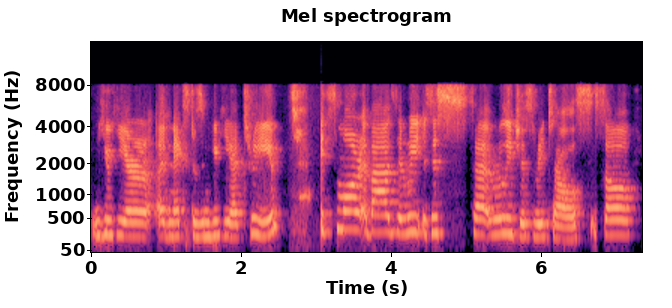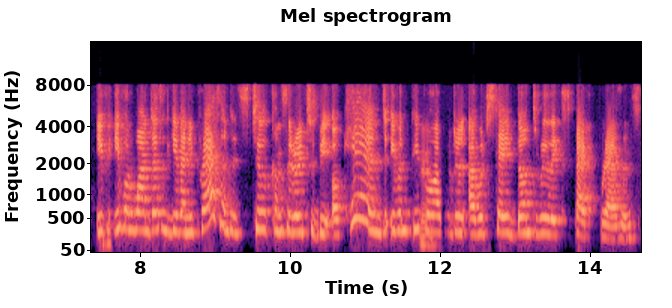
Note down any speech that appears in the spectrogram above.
New Year uh, next to the New Year tree. It's more about the re- this uh, religious rituals. So if even one doesn't give any present, it's still considered to be okay. And even people, Yeah. I would I would say, don't really expect presents.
